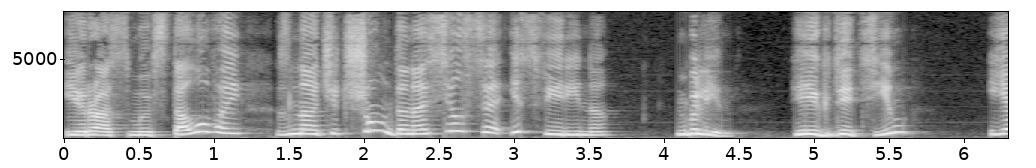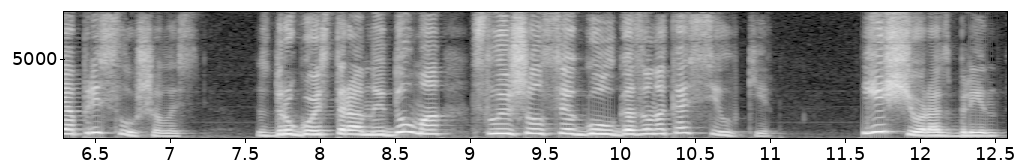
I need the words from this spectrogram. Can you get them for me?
И раз мы в столовой, значит, шум доносился из Ферина. Блин, и где Тим? Я прислушалась. С другой стороны дома слышался гул газонокосилки. Еще раз, блин.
